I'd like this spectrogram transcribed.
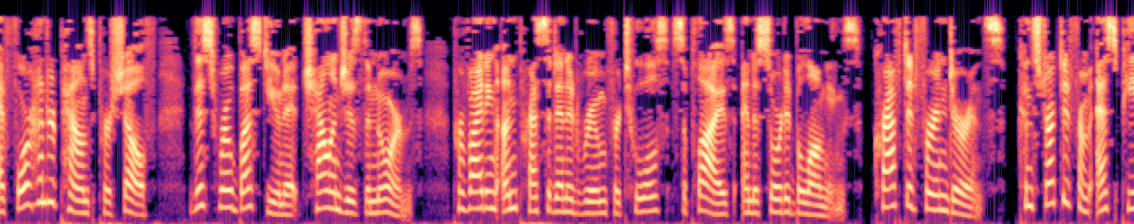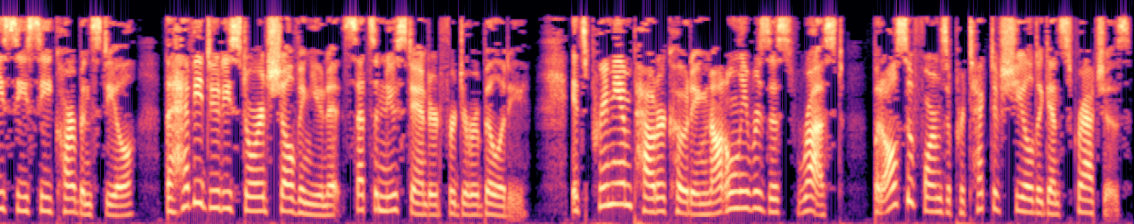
At 400 pounds per shelf, this robust unit challenges the norms, providing unprecedented room for tools, supplies, and assorted belongings. Crafted for endurance. Constructed from SPCC carbon steel, the heavy duty storage shelving unit sets a new standard for durability. Its premium powder coating not only resists rust, but also forms a protective shield against scratches,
